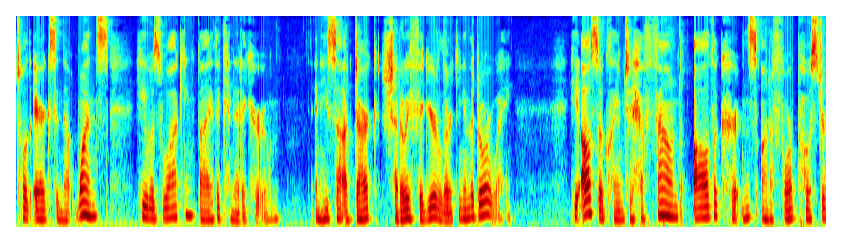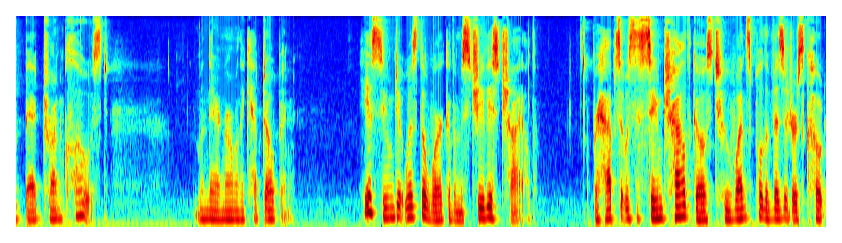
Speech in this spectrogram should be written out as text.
told Erickson that once he was walking by the Connecticut room and he saw a dark, shadowy figure lurking in the doorway. He also claimed to have found all the curtains on a four poster bed drawn closed when they are normally kept open. He assumed it was the work of a mischievous child. Perhaps it was the same child ghost who once pulled a visitor's coat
